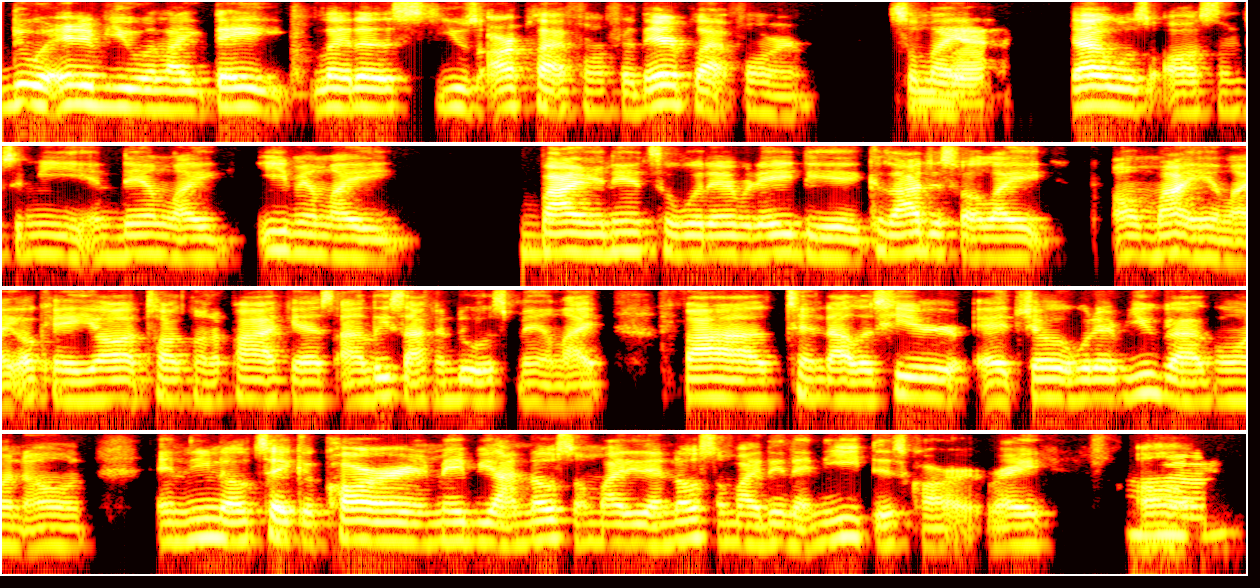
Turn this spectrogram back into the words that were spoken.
do an interview and like they let us use our platform for their platform so like yeah. That was awesome to me and then like even like buying into whatever they did because i just felt like on my end like okay y'all talked on a podcast at least i can do is spend like five ten dollars here at your whatever you got going on and you know take a card and maybe i know somebody that knows somebody that need this card right mm-hmm. um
